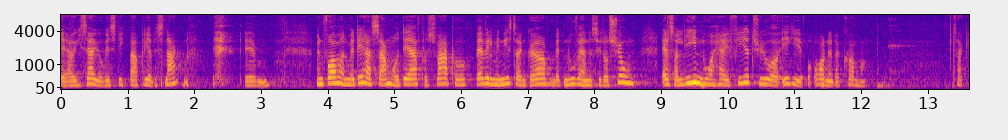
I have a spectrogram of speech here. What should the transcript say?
ja, og især jo, hvis de ikke bare bliver ved snakken. øhm, men formålet med det her samråd, det er at få svar på, hvad vil ministeren gøre med den nuværende situation, altså lige nu og her i 24 og ikke i årene, der kommer. Tak.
